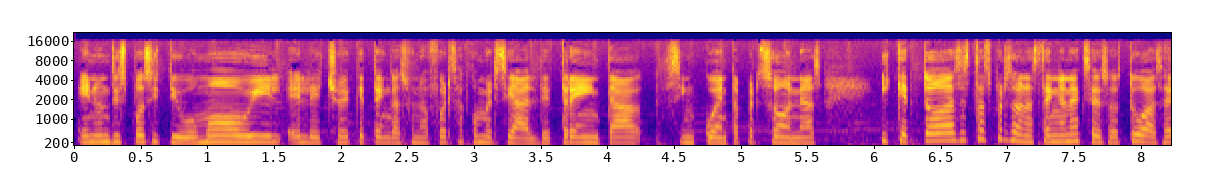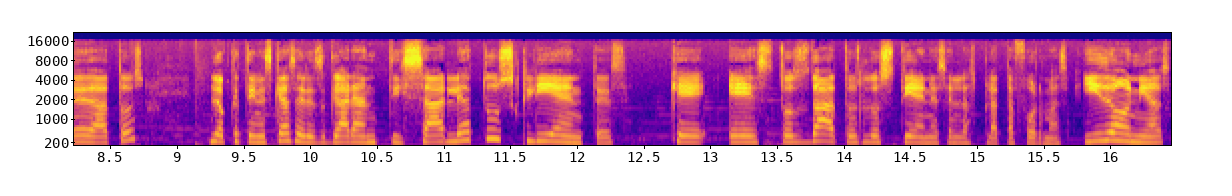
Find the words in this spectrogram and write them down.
en un dispositivo móvil, el hecho de que tengas una fuerza comercial de 30, 50 personas y que todas estas personas tengan acceso a tu base de datos, lo que tienes que hacer es garantizarle a tus clientes que estos datos los tienes en las plataformas idóneas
